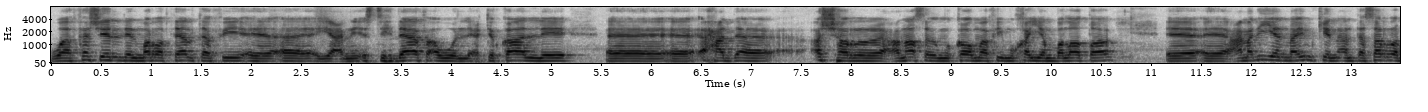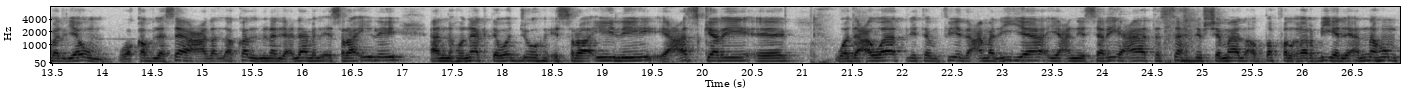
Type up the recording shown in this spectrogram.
وفشل للمرة الثالثة في آه، آه، يعني استهداف أو الاعتقال لاحد آه، أشهر عناصر المقاومة في مخيم بلاطة. عمليا ما يمكن أن تسرب اليوم وقبل ساعة على الأقل من الإعلام الإسرائيلي أن هناك توجه إسرائيلي عسكري ودعوات لتنفيذ عملية يعني سريعة تستهدف شمال الضفة الغربية لأنهم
